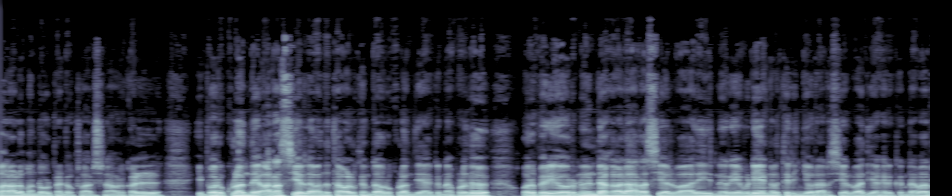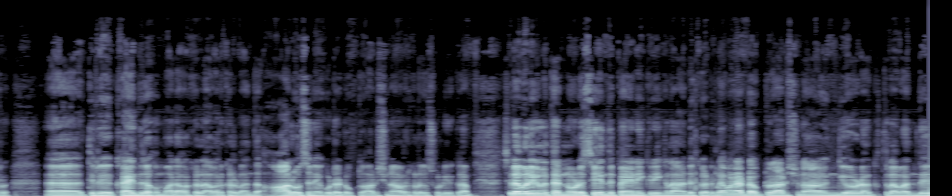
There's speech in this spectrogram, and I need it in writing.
பாராளுமன்ற உறுப்பினர் டாக்டர் அர்ச்சனா அவர்கள் இப்போ ஒரு குழந்தை அரசியலில் வந்து தவழ்கின்ற ஒரு குழந்தையாக இருக்கின்ற பொழுது ஒரு பெரிய ஒரு நீண்டகால அரசியல்வாதி நிறைய விடயங்கள் தெரிஞ்ச ஒரு அரசியல்வாதியாக இருக்கின்றவர் திரு கயேந்திரகுமார் அவர்கள் அவர்கள் வந்து ஆலோசனை கூட டாக்டர் அர்ச்சனா அவர்களுக்கு சொல்லியிருக்கலாம். சில வழிகளை தன்னோடு சேர்ந்து பயணிக்கிறீங்களான்னு கேட்டுக்கலாம் ஆனால் டாக்டர் அர்ச்சனா இங்கே ஒரு இடத்துல வந்து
